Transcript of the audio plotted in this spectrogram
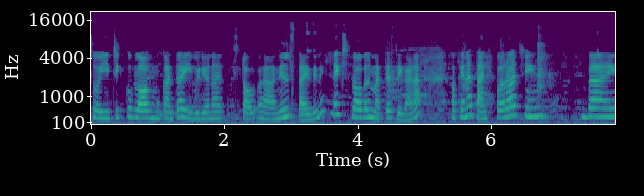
ಸೊ ಈ ಚಿಕ್ಕ ವ್ಲಾಗ್ ಮುಖಾಂತರ ಈ ವಿಡಿಯೋನ ಸ್ಟಾ ನಿಲ್ಲಿಸ್ತಾ ಇದ್ದೀನಿ. ನೆಕ್ಸ್ಟ್ ವ್ಲಾಗಲ್ಲಿ ಮತ್ತೆ ಸಿಗೋಣ. ಓಕೆನಾ thank you for watching bye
